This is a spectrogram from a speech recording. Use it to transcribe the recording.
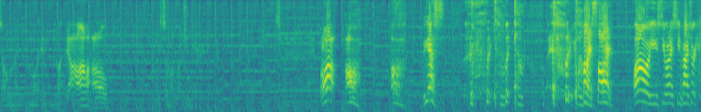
It's all in more. Uh oh. It's somewhat legendary. It's Oh! Oh! Oh! Yes! I saw it! Oh, you see what I see, Patrick?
